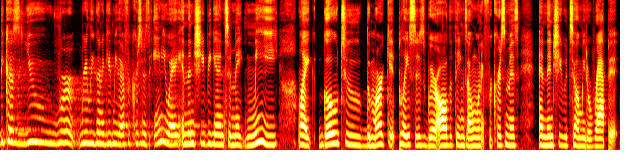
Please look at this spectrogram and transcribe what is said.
because you weren't really gonna give me that for Christmas anyway. And then she began to make me like go to the marketplaces where all the things I wanted for Christmas, and then she would tell me to wrap it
